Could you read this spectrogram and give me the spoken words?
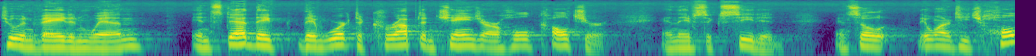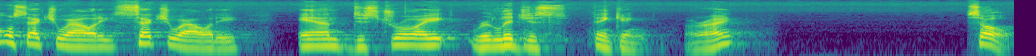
to invade and win, instead they've, they've worked to corrupt and change our whole culture, and they've succeeded. And so they want to teach homosexuality, sexuality, and destroy religious thinking. All right? So,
